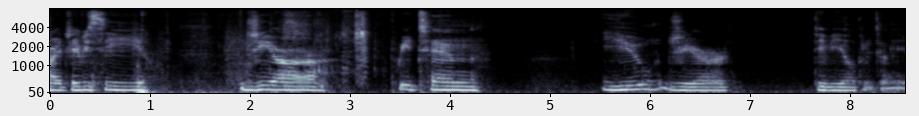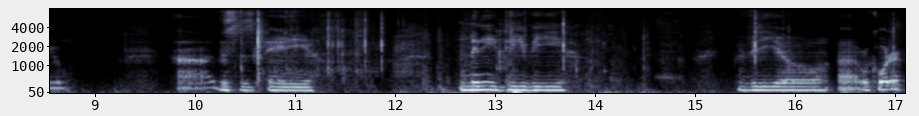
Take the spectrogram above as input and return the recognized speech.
All right, JVC GR310U, GR DVL310U. Uh, this is a mini DV video uh, recorder.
